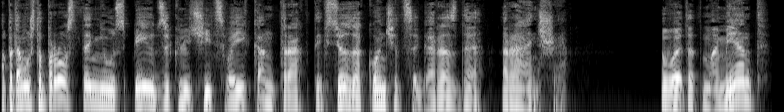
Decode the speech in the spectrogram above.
а потому что просто не успеют заключить свои контракты. Все закончится гораздо раньше. В этот момент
